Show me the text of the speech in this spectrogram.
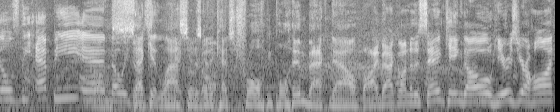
Fills the epi, and oh, no, he doesn't. second Can't lasso is going to catch Troll and pull him back now. Buy back onto the Sand King, though. Here's your haunt.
